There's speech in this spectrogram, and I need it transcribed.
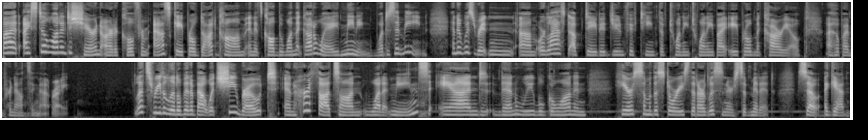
But I still wanted to share an article from AskApril.com, and it's called "The One That Got Away." Meaning, what does it mean? And it was written um, or last updated June fifteenth of 2020 by April Maccario. I hope I'm pronouncing that right. Let's read a little bit about what she wrote and her thoughts on what it means, and then we will go on and hear some of the stories that our listeners submitted. So, again,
